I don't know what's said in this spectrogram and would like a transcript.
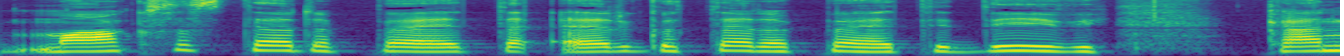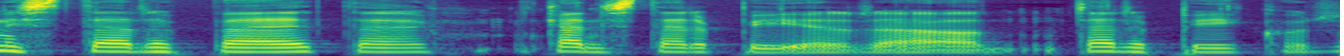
mākslas terapeite, ergoterapeiti, divi kanisterapeite. Kanisterapija ir terapija, kur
